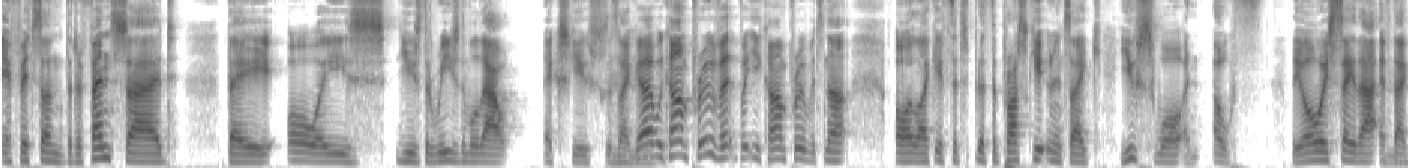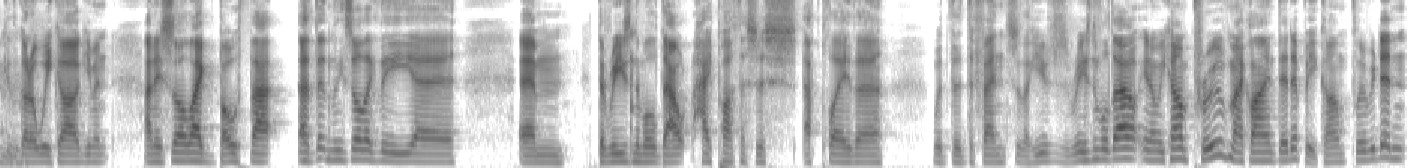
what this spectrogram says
if it's on the defense side, they always use the reasonable doubt excuse. It's like, Mhm. oh, we can't prove it, but you can't prove it's not. Or like if it's if the prosecutor, it's like you swore an oath. They always say that if like, they've got a weak argument, and it's all like both that. I think it's all like the uh, um the reasonable doubt hypothesis at play there with the defense. Like, you just reasonable doubt. You know, we can't prove my client did it, but you can't prove he didn't.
